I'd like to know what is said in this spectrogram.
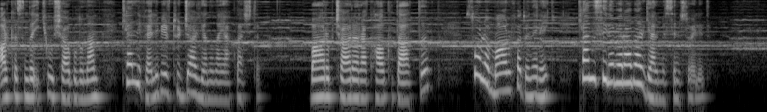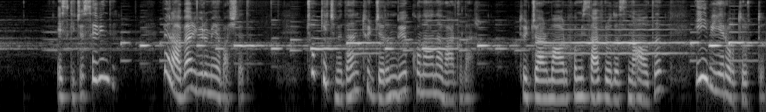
arkasında iki uşağı bulunan kelli felli bir tüccar yanına yaklaştı. Bağırıp çağırarak halkı dağıttı. Sonra Maruf'a dönerek kendisiyle beraber gelmesini söyledi. Eskici sevindi. Beraber yürümeye başladı. Çok geçmeden tüccarın büyük konağına vardılar. Tüccar Maruf'u misafir odasına aldı, iyi bir yere oturttu.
